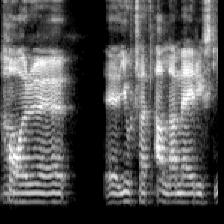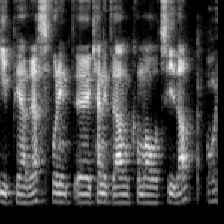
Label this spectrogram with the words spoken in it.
har eh, eh, gjort så att alla med rysk IP-adress får inte, eh, kan inte ankomma åt sidan. Oj.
